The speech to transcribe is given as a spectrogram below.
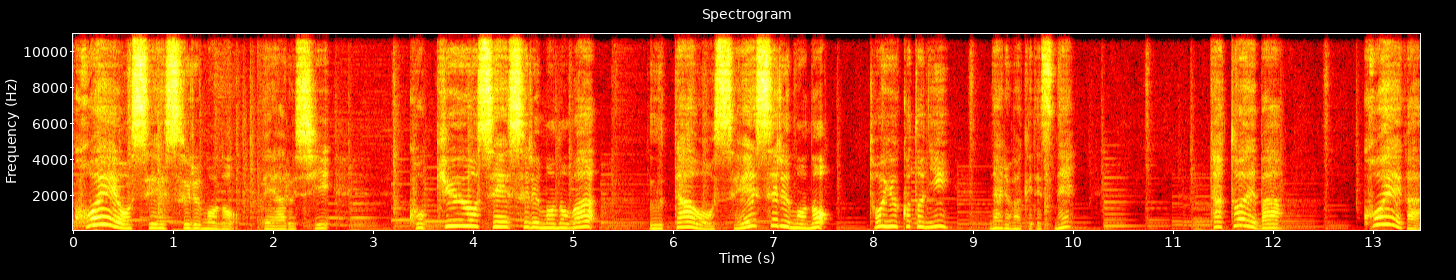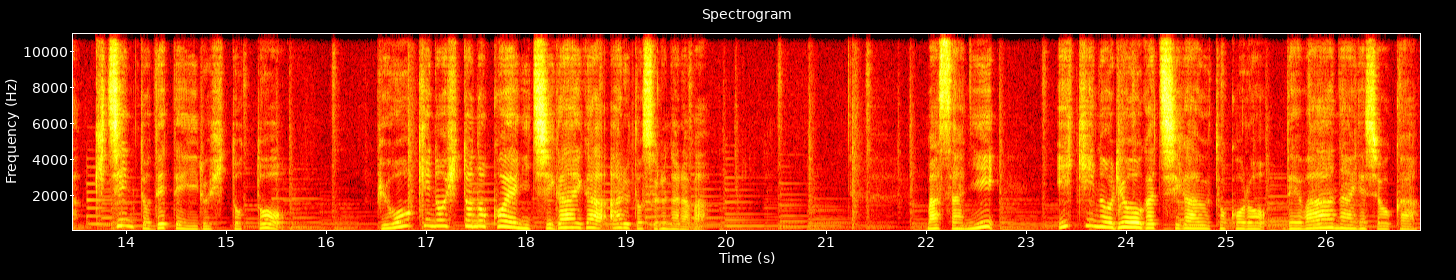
声を制するものであるし呼吸を制するものは歌を制するものということになるわけですね。例えば声がきちんと出ている人と病気の人の声に違いがあるとするならばまさに息の量が違うところではないでしょうか。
